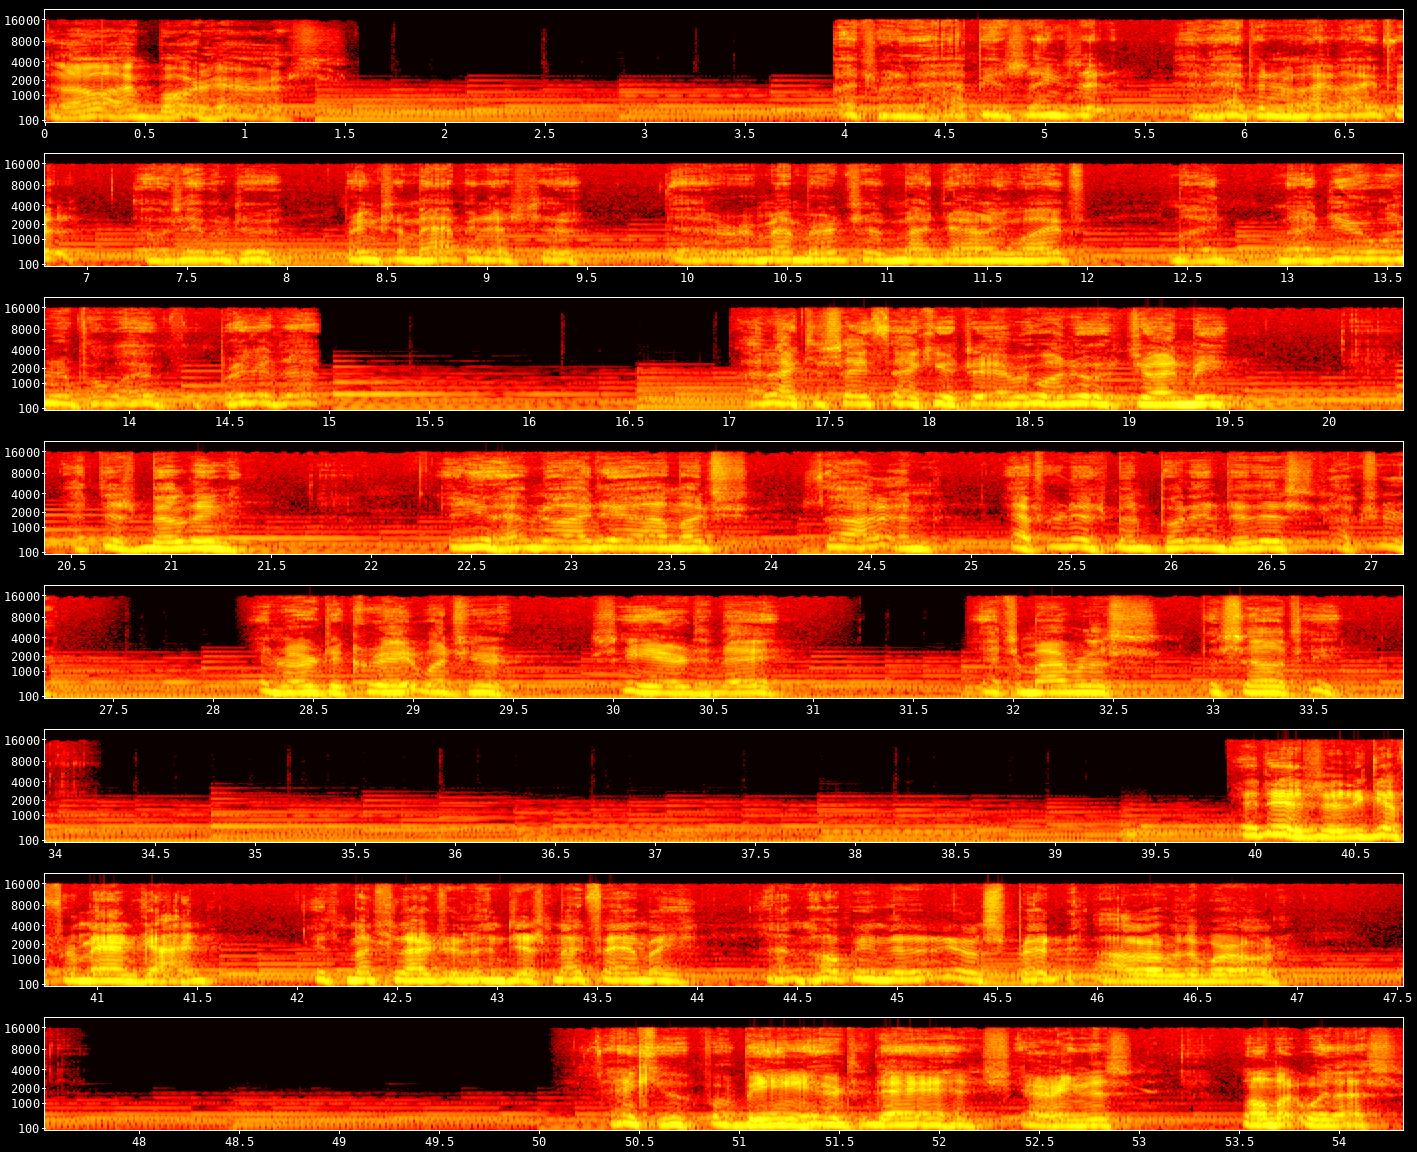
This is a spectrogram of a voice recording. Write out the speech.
Hello, I'm Mort Harris. That's one of the happiest things that have happened in my life that I was able to bring some happiness to the remembrance of my darling wife, my, my dear, wonderful wife, Brigitte. I'd like to say thank you to everyone who has joined me at this building. And you have no idea how much thought and effort has been put into this structure in order to create what you see here today. It's a marvelous facility. It is a gift for mankind. It's much larger than just my family. I'm hoping that it'll spread all over the world. Thank you for being here today and sharing this moment with us.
